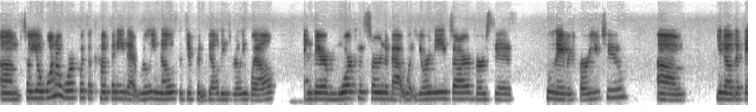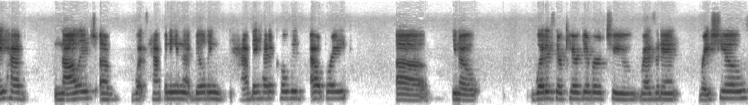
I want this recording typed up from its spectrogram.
Um, so you'll want to work with a company that really knows the different buildings really well and they're more concerned about what your needs are versus who they refer you to. Um, you know, that they have knowledge of what's happening in that building. Have they had a COVID outbreak? Uh, you know, what is their caregiver to resident ratios?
